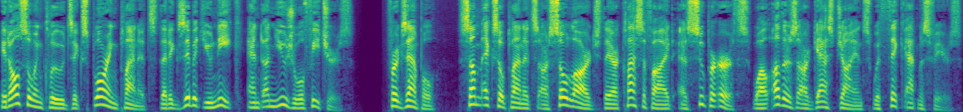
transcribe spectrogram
It also includes exploring planets that exhibit unique and unusual features. For example, some exoplanets are so large they are classified as super-Earths while others are gas giants with thick atmospheres.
